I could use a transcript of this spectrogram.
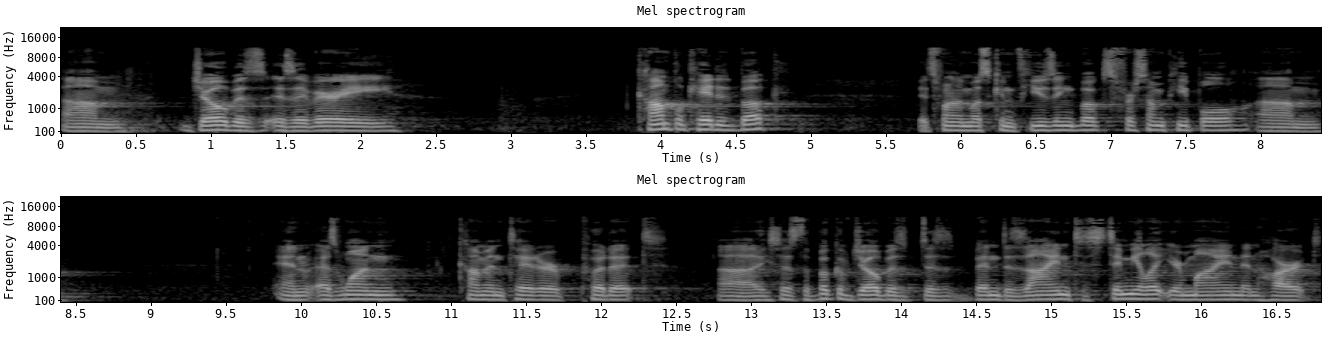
Um, Job is is a very complicated book. It's one of the most confusing books for some people. Um, and as one commentator put it, uh, he says the book of Job has des- been designed to stimulate your mind and heart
